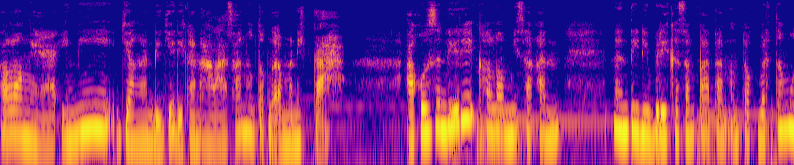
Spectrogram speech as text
Tolong ya, ini jangan dijadikan alasan untuk gak menikah. Aku sendiri kalau misalkan nanti diberi kesempatan untuk bertemu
